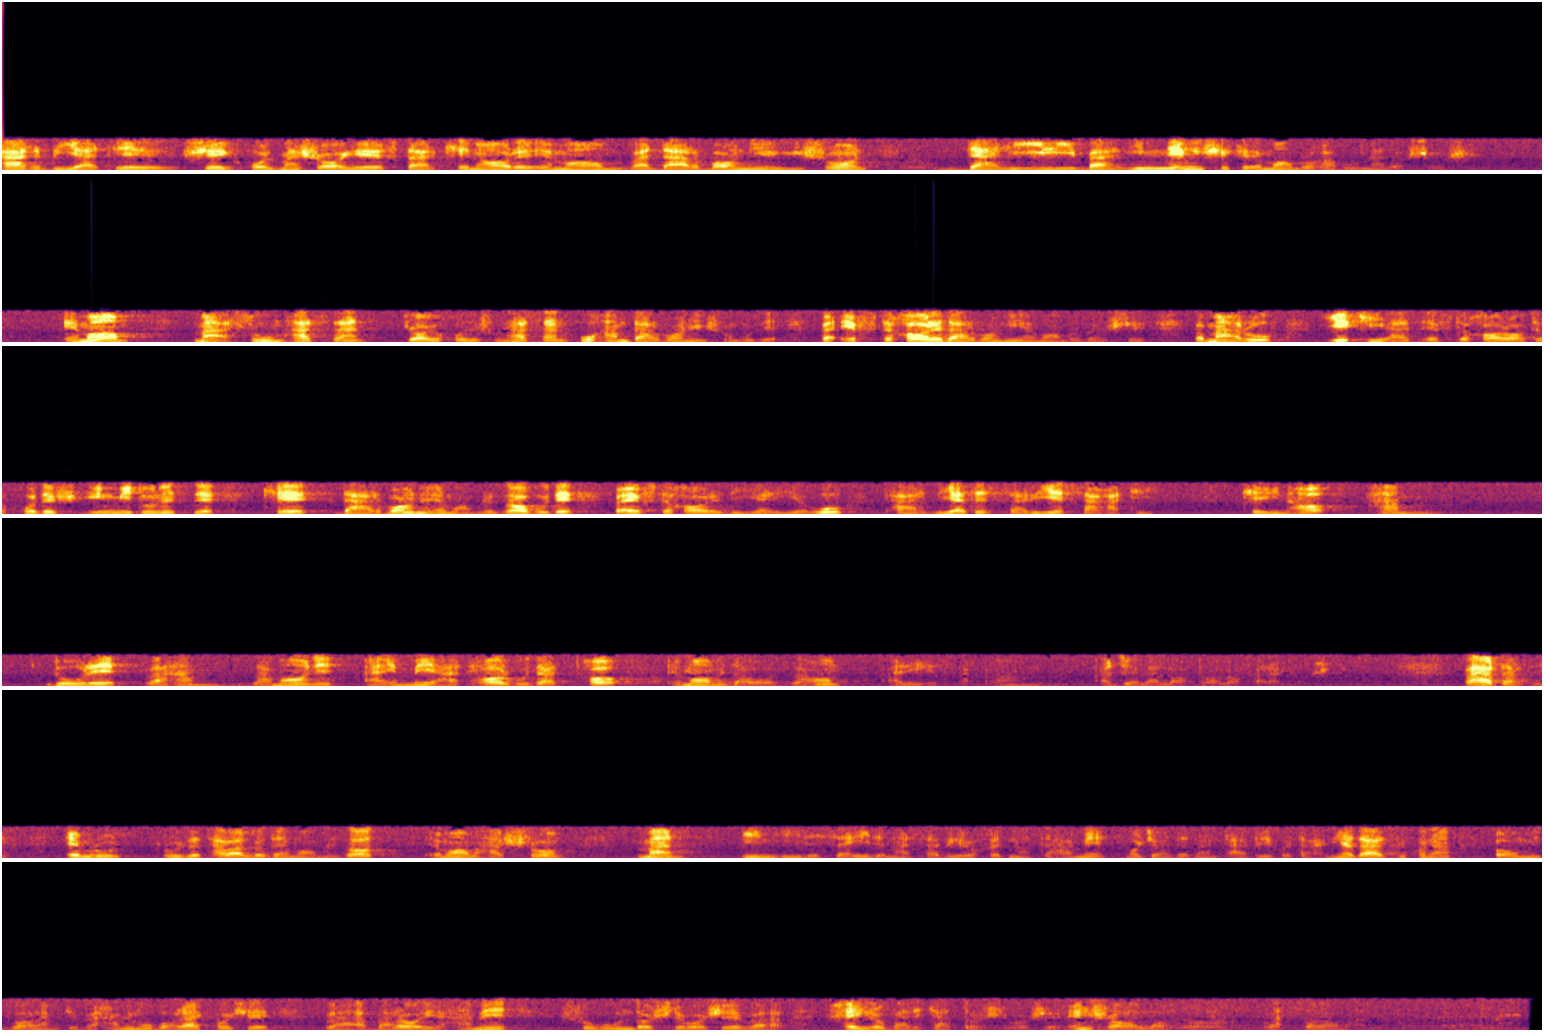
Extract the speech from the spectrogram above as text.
تربیت شیخ المشایخ در کنار امام و دربانی ایشون دلیلی بر این نمیشه که امام رو قبول نداشته باشه. امام معصوم هستن جای خودشون هستن او هم دربان ایشون بوده و افتخار دربانی امام رو داشته و معروف یکی از افتخارات خودش این می‌دونسته که دربان امام رضا بوده و افتخار دیگری او تربیت سریع سقطی که اینها هم دوره و هم زمان ائمه اطهار بودند تا امام دوازدهم علیه السلام عجل الله تعالی فرجش به هر تقدیر امروز روز تولد امام رضا امام هشتم من این عید سعید مذهبی رو خدمت همه مجددا تبریک و تهنیت عرض می‌کنم و امیدوارم که به همه مبارک باشه و برای همه شگون داشته باشه و خیر و برکت داشته باشه. ان و السلام علیکم.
